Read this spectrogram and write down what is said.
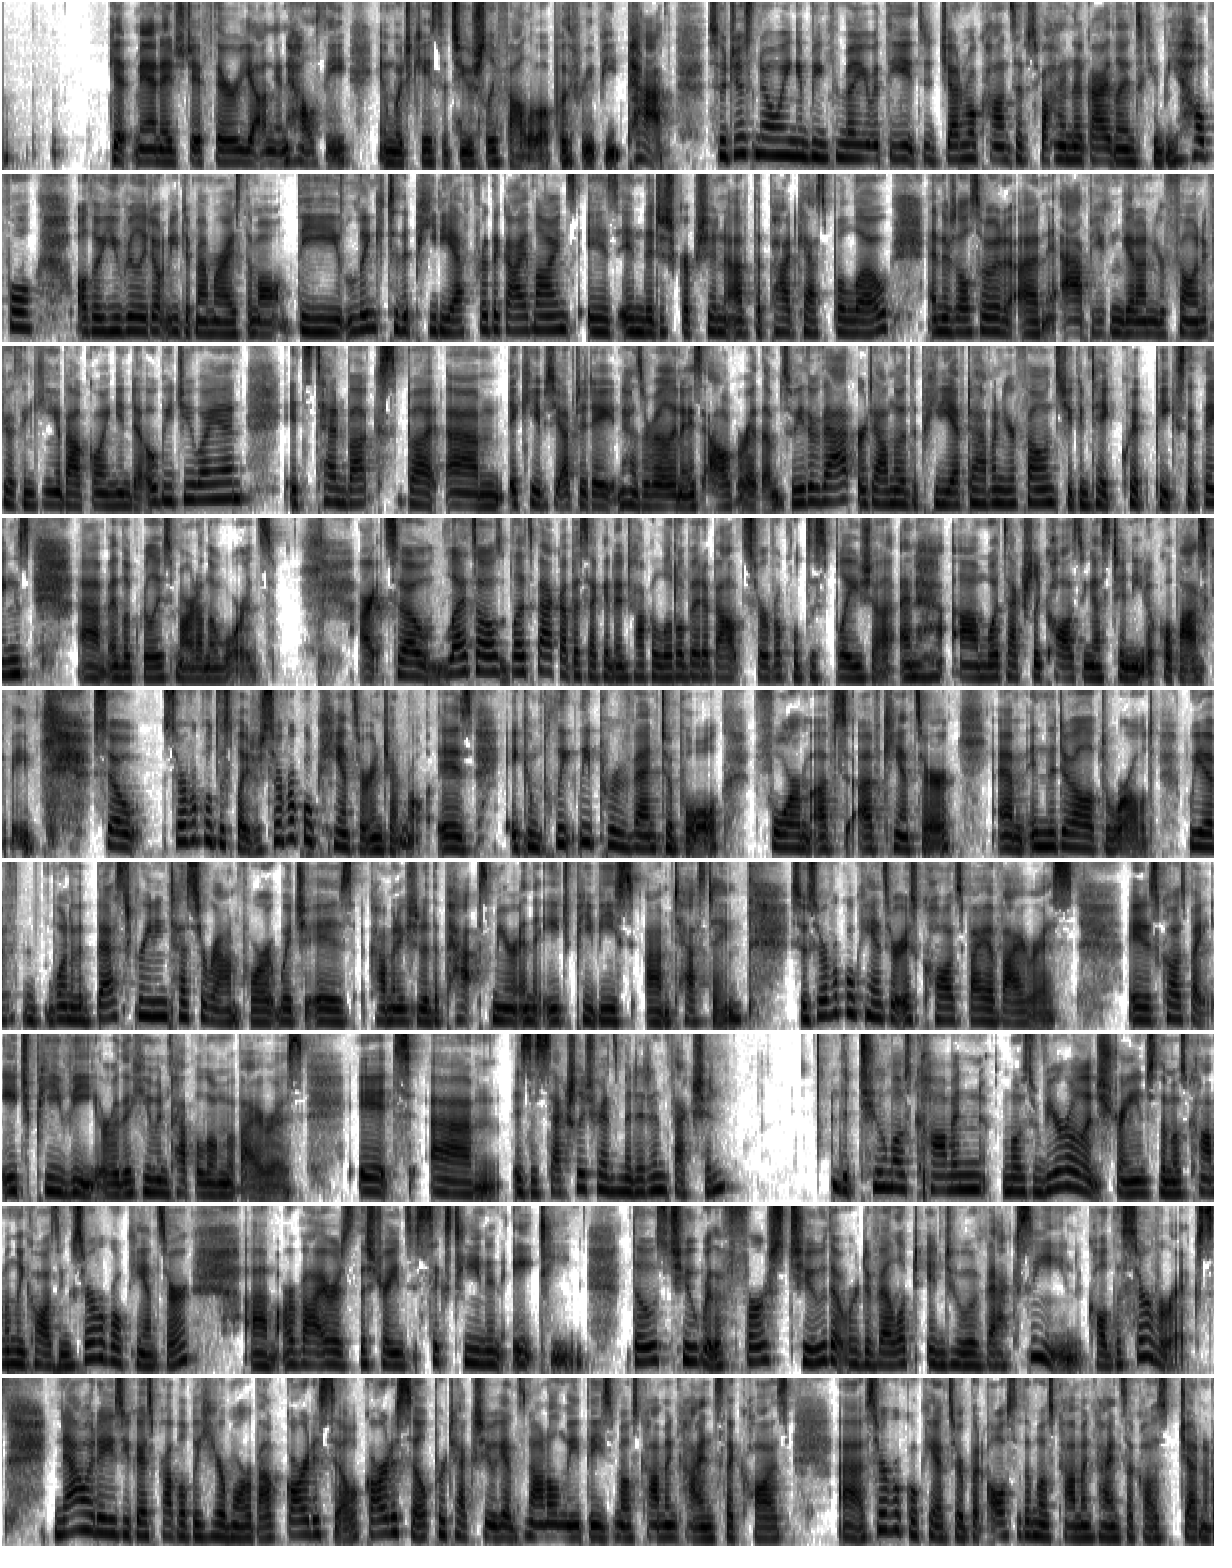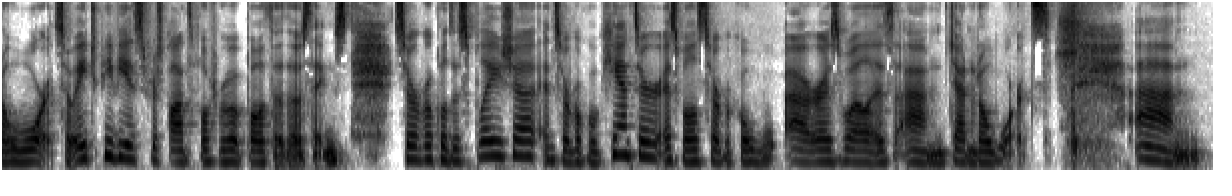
get managed if they're young and healthy, in which case it's usually follow up with repeat PAP. So just knowing and being familiar with the, the, general concepts behind the guidelines can be helpful, although you really don't need to memorize them all. The link to the PDF for the guidelines is in the description of the podcast below. And there's also an, an app you can get on your phone if you're thinking about going into OBGYN. It's 10 bucks, but um, it keeps you up to date and has a really nice algorithm. So either that or download the PDF to have on your phone so you can take quick peeks at things um, and look really smart on the wards. All right, so let's all, let's back up a second and talk a little bit about cervical dysplasia and um, what's actually causing us to need a colposcopy. So, cervical dysplasia, cervical cancer in general, is a completely preventable form of, of cancer um, in the developed world. We have one of the best screening tests around for it, which is a combination of the Pap smear and the HPV um, testing. So, cervical cancer is caused by a virus. It is caused by HPV or the human papilloma virus. It um, is a sexually transmitted infection the two most common, most virulent strains, the most commonly causing cervical cancer, um, are virus, the strains 16 and 18. Those two were the first two that were developed into a vaccine called the Cervarix. Nowadays, you guys probably hear more about Gardasil. Gardasil protects you against not only these most common kinds that cause uh, cervical cancer, but also the most common kinds that cause genital warts. So HPV is responsible for both of those things: cervical dysplasia and cervical cancer, as well as cervical, or as well as um, genital warts. Um, um,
